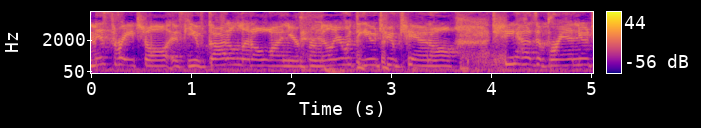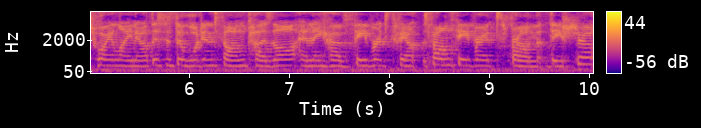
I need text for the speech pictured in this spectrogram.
Miss Rachel, if you've got a little one, you're familiar with the YouTube channel. She has a brand new toy line out. This is the Wooden Song Puzzle, and they have favorites, fa- song favorites from the show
